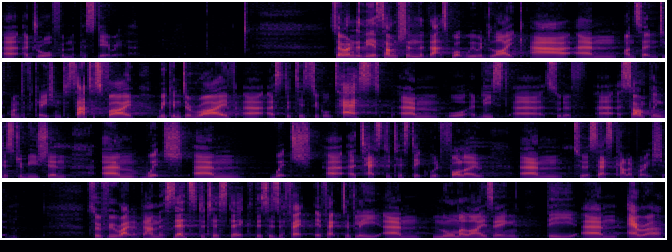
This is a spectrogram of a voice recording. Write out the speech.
uh, a draw from the posterior. So under the assumption that that's what we would like our um, uncertainty quantification to satisfy, we can derive uh, a statistical test, um, or at least uh, sort of uh, a sampling distribution, um, which, um, which uh, a test statistic would follow um, to assess calibration. So if we write down the Z statistic, this is effect effectively um, normalizing the error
